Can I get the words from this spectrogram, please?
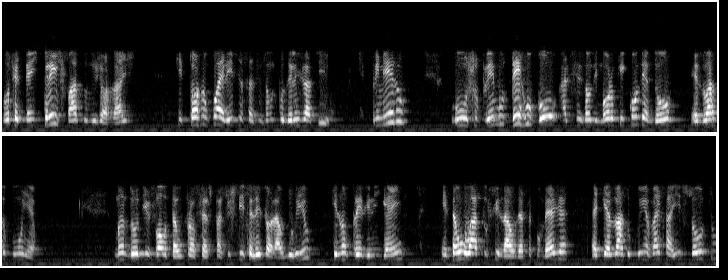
você tem três fatos nos jornais que tornam coerente essa decisão do Poder Legislativo. Primeiro, o Supremo derrubou a decisão de Moro que condenou Eduardo Cunha. Mandou de volta o processo para a Justiça Eleitoral do Rio, que não prende ninguém. Então, o ato final dessa comédia é que Eduardo Cunha vai sair solto,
